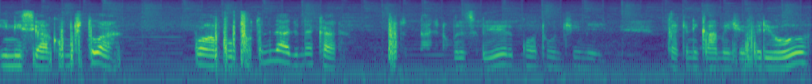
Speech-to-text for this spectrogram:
iniciar como titular. Pô, uma boa oportunidade, né, cara? Oportunidade no brasileiro contra um time tecnicamente inferior.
